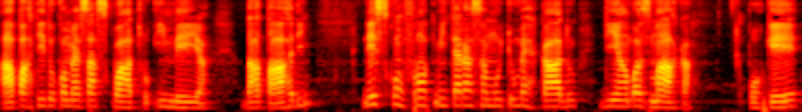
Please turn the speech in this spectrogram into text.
A partida começa às 4 e meia da tarde. Nesse confronto me interessa muito o mercado de ambas marcas, porque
